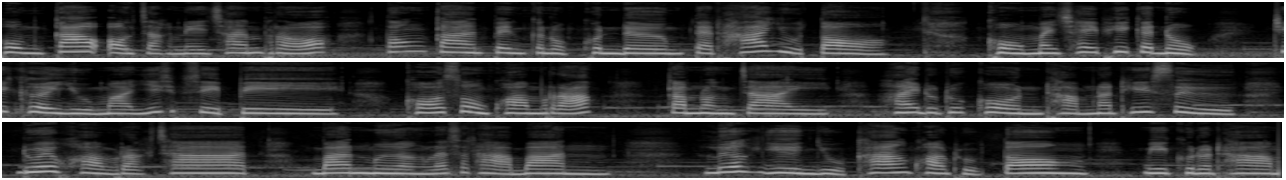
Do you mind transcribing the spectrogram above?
ผมก้าวออกจากเนชั่นเพราะต้องการเป็นกนกคนเดิม แต่ถ้าอยู่ต่อ คงไม่ใช่พี่กนกที่เคยอยู่มา 24 ปี ขอส่งความรักกำลังใจ ให้ทุกๆคนทำหน้าที่สื่อด้วยความรักชาติ บ้านเมืองและสถาบัน เลือกยืนอยู่ข้างความถูกต้อง มีคุณธรรม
